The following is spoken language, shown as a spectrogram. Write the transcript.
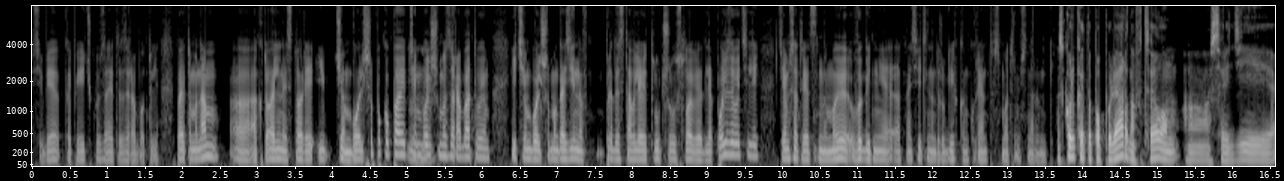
себе копеечку за это заработали. Поэтому нам э, актуальна история, и чем больше покупают, тем угу. больше мы зарабатываем, и чем больше магазинов предоставляют лучшие условия для пользователей, тем, соответственно, мы выгоднее относительно других конкурентов смотримся на рынке. Насколько это популярно в целом э, среди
